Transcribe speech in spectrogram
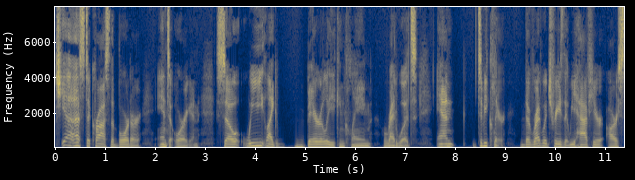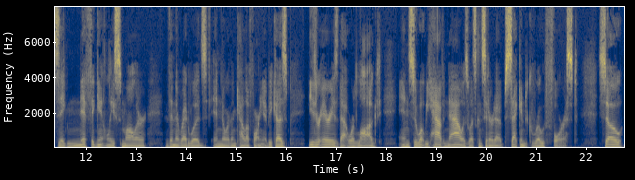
just across the border into Oregon. So we like barely can claim redwoods. And to be clear, the redwood trees that we have here are significantly smaller than the redwoods in Northern California because these are areas that were logged. And so what we have now is what's considered a second growth forest. So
